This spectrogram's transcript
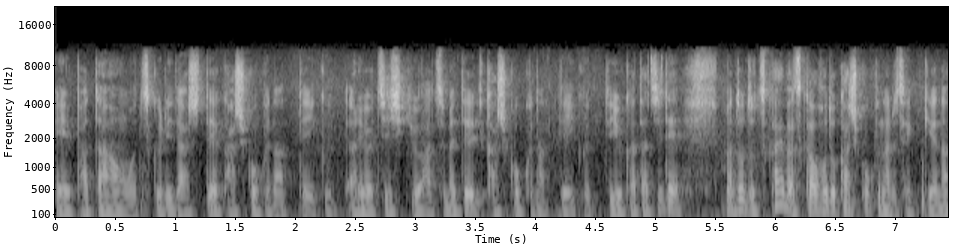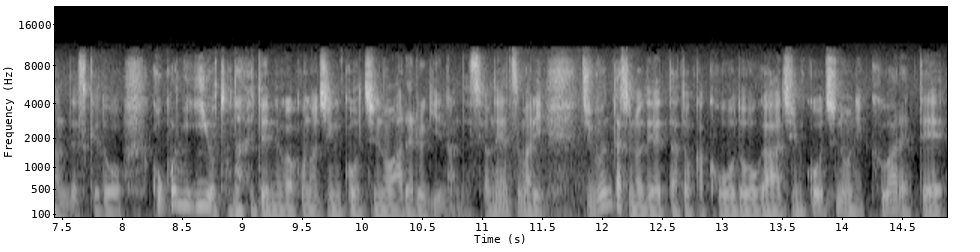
えー、パターンを作り出して賢くなっていくあるいは知識を集めて賢くなっていくっていう形で、まあ、どんどん使えば使うほど賢くなる設計なんですけどここに異を唱えてるのがこの人工知能アレルギーなんですよね。つまり自分たちのデータとか行動が人工知能に食われて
